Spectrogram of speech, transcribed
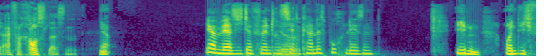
einfach rauslassen. Ja. Ja, und wer sich dafür interessiert, ja. kann das Buch lesen. Eben. Und ich,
